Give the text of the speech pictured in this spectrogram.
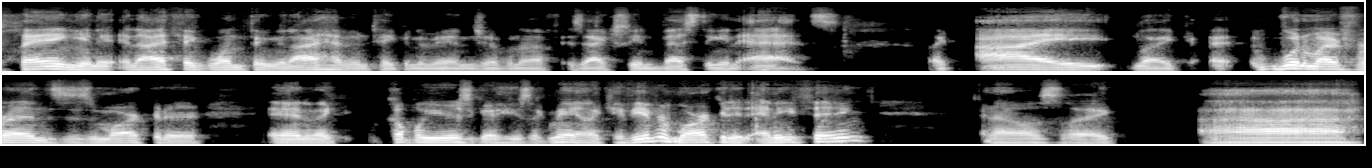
playing in it. And I think one thing that I haven't taken advantage of enough is actually investing in ads. Like I like uh, one of my friends is a marketer, and like a couple years ago, he was like, "Man, like have you ever marketed anything?" And I was like, "Ah,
